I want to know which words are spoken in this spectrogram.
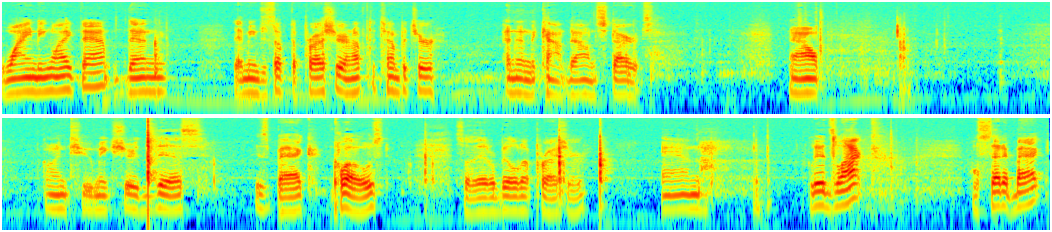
winding like that, then that means it's up to pressure and up to temperature, and then the countdown starts. Now, I'm going to make sure this is back closed so that it'll build up pressure. And lid's locked. We'll set it back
